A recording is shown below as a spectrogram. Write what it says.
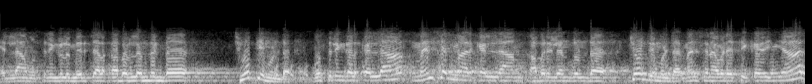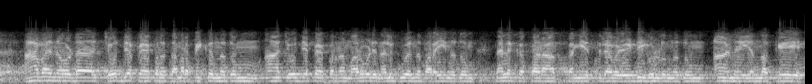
എല്ലാ മുസ്ലിങ്ങളും മരിച്ചാൽ കബറിൽ എന്തുണ്ട്? ചോദ്യമുണ്ട്. മുസ്ലിങ്ങൾക്കെല്ലാം മനുഷ്യന്മാർക്കെല്ലാം കബറിൽ എന്തുണ്ട്? ചോദ്യമുണ്ട്. മനുഷ്യൻ അവിടെ എത്തിക്കഴിഞ്ഞാൽ അവനോട് ചോദ്യ പേപ്പർ സമർപ്പിക്കുന്നതും ആ ചോദ്യ ചോദ്യപേപ്പറിന് മറുപടി നൽകൂ എന്ന് പറയുന്നതും നൽകപ്പെടാത്ത സമയത്തിൽ അവൾ ഇടികൊള്ളുന്നതും ആണ് എന്നൊക്കെ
